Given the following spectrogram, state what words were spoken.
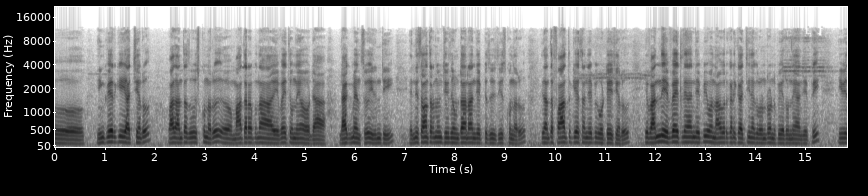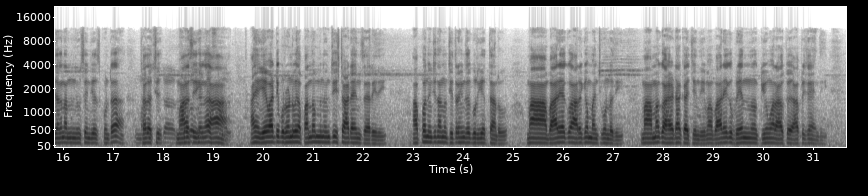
ఎంక్వైరీకి వచ్చిండ్రు. వాళ్ళు అంతా చూసుకున్నారు మా తరపున ఏవైతే ఉన్నాయో డా డాక్యుమెంట్స్ ఇంటి ఎన్ని సంవత్సరాల నుంచి వీళ్ళు ఉంటారు అని చెప్పి తీసుకున్నారు. ఇదంతా ఫాల్తు కేసు అని చెప్పి కొట్టేసారు ఇవన్నీ ఇవ్వట్లేదని చెప్పి ఓ కాడికి వచ్చి నాకు రెండు రెండు పేర్లు ఉన్నాయని చెప్పి ఈ విధంగా నన్ను న్యూసెన్స్ చేసుకుంటా చాలా మానసికంగా ఆయన ఏ వాటి ఇప్పుడు రెండు వేల పంతొమ్మిది నుంచి స్టార్ట్ అయింది సార్ ఇది. అప్పటి నుంచి నన్ను చిత్రహింస గురి చేస్తారు మా భార్యకు ఆరోగ్యం మంచిగా ఉండదు మా అమ్మకు హార్ట్ అటాక్ వచ్చింది. మా భార్యకు బ్రెయిన్ ట్యూమర్ ఆప- ఆపరేషన్ అయింది.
